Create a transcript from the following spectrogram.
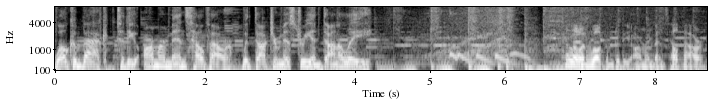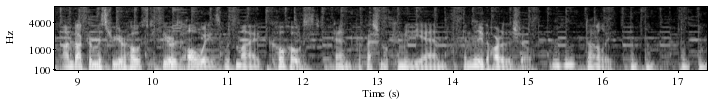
Welcome back to the Armor Men's Health Hour with Dr. Mistry and Donna Lee. Hello and welcome to the Armor Men's Health Hour. I'm Dr. Mistry, your host, here as always with my co-host and professional comedian, and really the heart of the show, Mm-hmm. Donna Lee. Dum, dum, dum.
